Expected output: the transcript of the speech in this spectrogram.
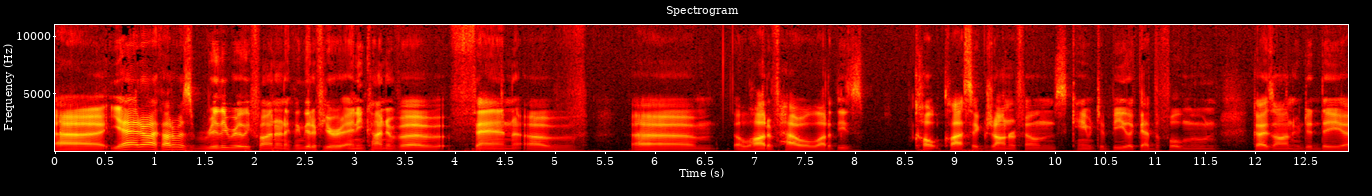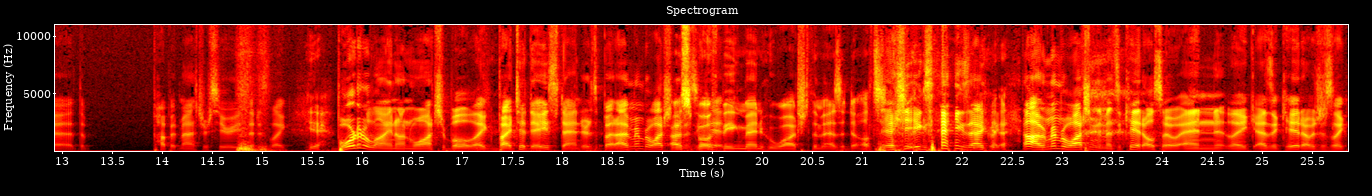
Uh, yeah, no, I thought it was really really fun, and I think that if you're any kind of a fan of um, a lot of how a lot of these cult classic genre films came to be, like they had the Full Moon guys on who did the uh, the Puppet Master series that is like Yeah. borderline unwatchable, like by today's standards. But I remember watching Us them as a both being men who watched them as adults. Yeah, exa- exactly. Yeah. No, I remember watching them as a kid also, and like as a kid, I was just like,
